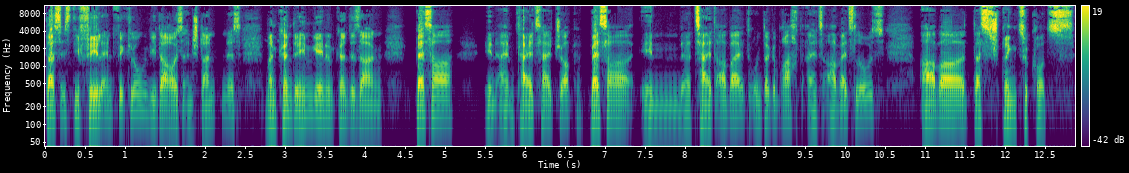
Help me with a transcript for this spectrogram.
Das ist die Fehlentwicklung, die daraus entstanden ist. Man könnte hingehen und könnte sagen, besser in einem Teilzeitjob, besser in der Zeitarbeit untergebracht als arbeitslos. Aber das springt zu kurz.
